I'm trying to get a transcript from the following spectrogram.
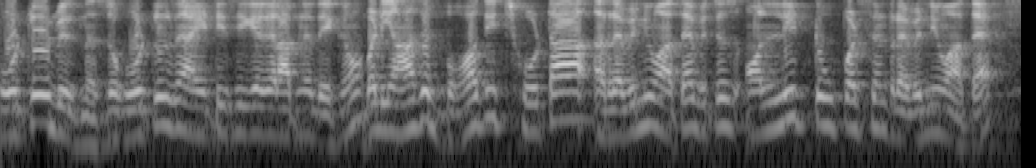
होटल बिज़नेस जो होटल्स हैं आईटीसी के, अगर आपने देखे हो बट यहाँ से बहुत ही छोटा रेवेन्यू आता है which is only two percent revenue आता है।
